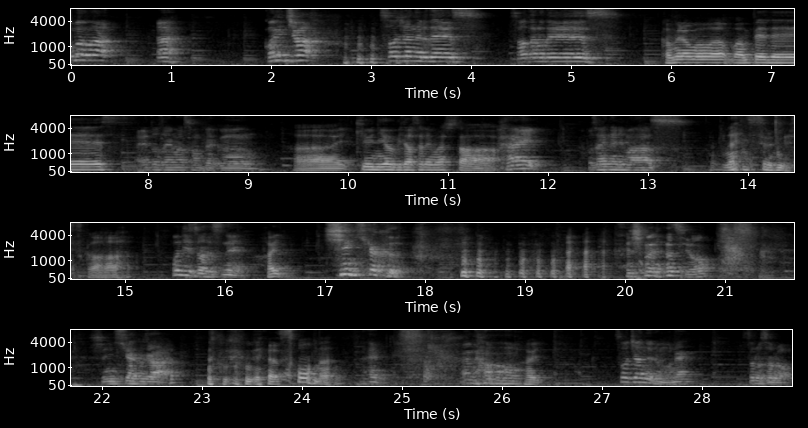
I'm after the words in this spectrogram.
こんばんは。あ、こんにちは。そうチャンネルです。そう太郎です。カメラマンは万平ですありがとうございます、本平くん。はーい急に呼び出されましたはい、お世話になります。何するんですか？本日はですね、はい新企画始まりますよ。新企画が。いやそうなのはい。あの、はいそうチャンネルもね、そろそろ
